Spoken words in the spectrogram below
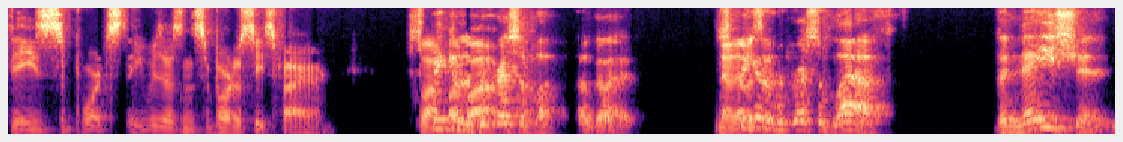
he supports he doesn't support a ceasefire. Blah, speaking blah, of the progressive left oh go ahead. No, speaking of the progressive left the nation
